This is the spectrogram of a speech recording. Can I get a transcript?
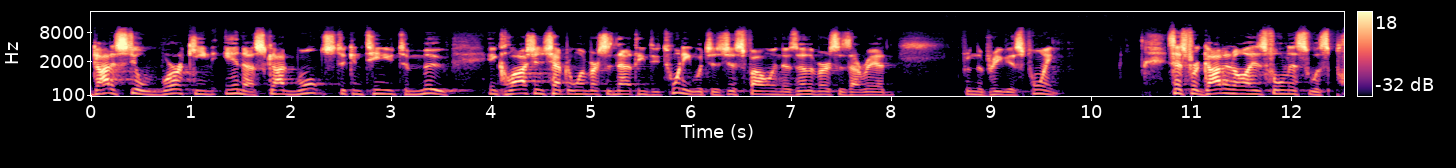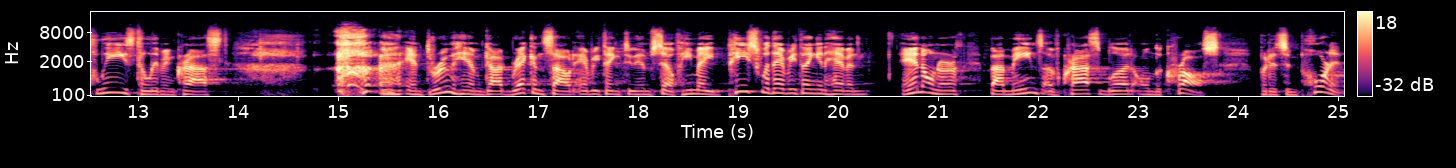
God is still working in us. God wants to continue to move. In Colossians chapter 1, verses 19 through 20, which is just following those other verses I read from the previous point, it says, For God in all his fullness was pleased to live in Christ, and through him God reconciled everything to himself. He made peace with everything in heaven and on earth by means of Christ's blood on the cross. But it's important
